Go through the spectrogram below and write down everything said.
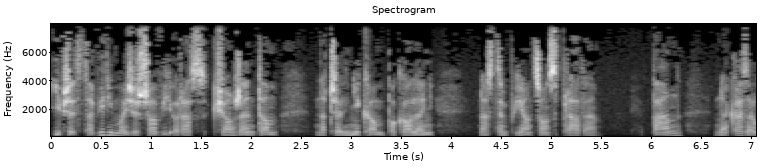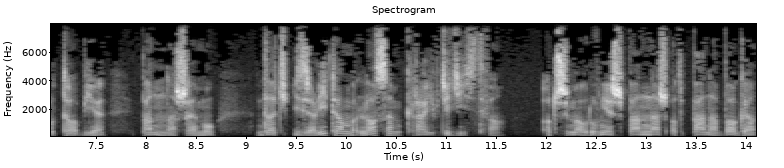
i przedstawili Mojżeszowi oraz książętom, naczelnikom pokoleń następującą sprawę. Pan nakazał Tobie, Pan naszemu, dać Izraelitom losem kraj w dziedzictwo. Otrzymał również Pan nasz od Pana Boga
